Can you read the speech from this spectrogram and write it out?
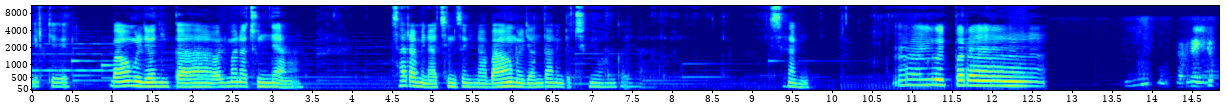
이렇게 마음을 여니까 얼마나 좋냐. 사람이나 짐승이나 마음을 연다는 게 중요한 거야. 세상에. 아이고 이뻐라. 별이가 이렇게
